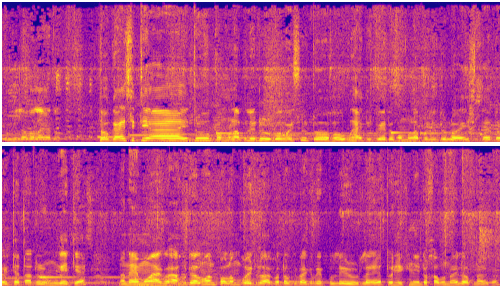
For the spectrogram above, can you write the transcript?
পিন্ধি ল'ব লাগেতো তো। গাইছ এতিয়া এইটো কমলা পুলিটো ৰুব গৈছোঁ তো সৰু ভাইটিটোৱে এইটো কমলা পুলিটো লৈ আহিছিলে তো এতিয়া তাত ৰুমগৈ এতিয়া। মানে মই আগ আহোঁতে অলপমান পলম কৰি দিলোঁ আগতেও কিবা কিবি পুলি ৰুলে তো সেইখিনি দেখাব নোৱাৰিলোঁ আপোনালোকক।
